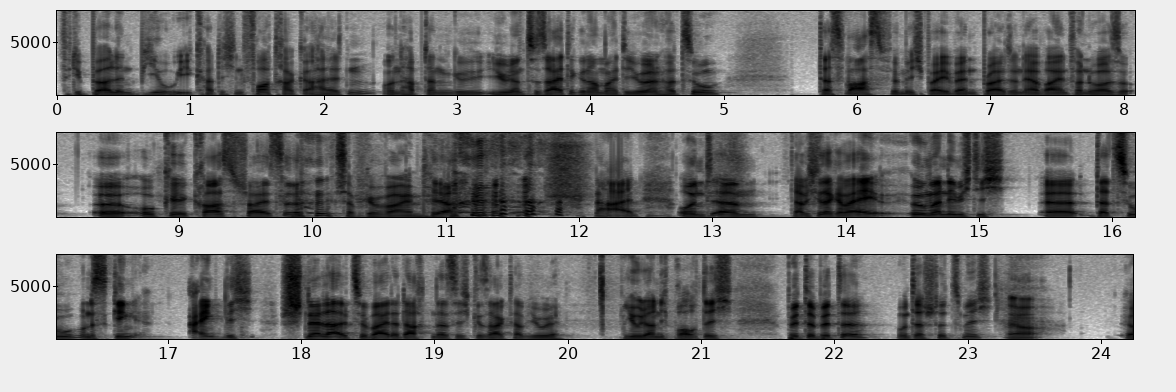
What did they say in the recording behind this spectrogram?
für die Berlin Beer Week, hatte ich einen Vortrag gehalten und habe dann Julian zur Seite genommen, meinte, Julian, hör zu, das war's für mich bei Eventbrite. Und er war einfach nur so, äh, okay, krass, scheiße. ich habe geweint. ja. Nein. Und ähm, da habe ich gesagt, aber ey, irgendwann nehme ich dich äh, dazu. Und es ging eigentlich schneller, als wir beide dachten, dass ich gesagt habe, Julian, Julian, ich brauche dich. Bitte, bitte, unterstütz mich. Ja. Ja,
